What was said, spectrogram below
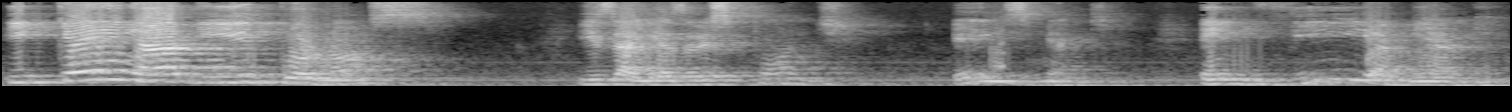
E quem há de ir por nós? Isaías responde: Eis-me aqui, envia-me a mim.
